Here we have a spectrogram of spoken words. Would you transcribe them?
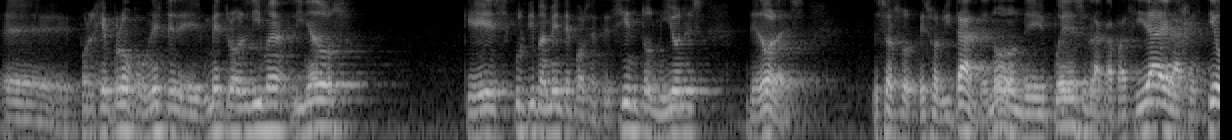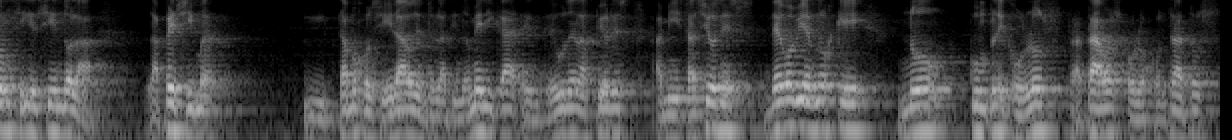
eh, por ejemplo, con este de Metro Lima, línea 2, que es últimamente por 700 millones de dólares. Es exorbitante, ¿no? Donde pues la capacidad de la gestión sigue siendo la, la pésima estamos considerados dentro de Latinoamérica entre una de las peores administraciones de gobiernos que no cumple con los tratados o los contratos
